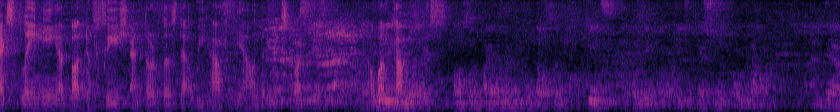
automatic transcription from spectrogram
explaining about the fish and turtles that we have. Yeah, on the next part here. Uh, welcome. Yes. 1,500 to 2,000 kids attending our educational program and they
